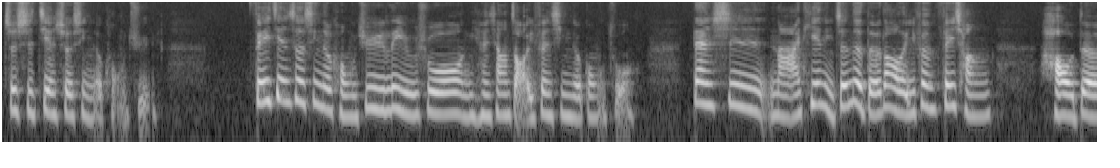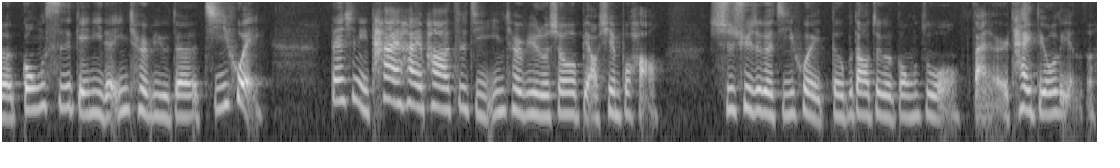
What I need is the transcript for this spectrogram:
这是建设性的恐惧。非建设性的恐惧，例如说，你很想找一份新的工作，但是哪一天你真的得到了一份非常好的公司给你的 interview 的机会。但是你太害怕自己 interview 的时候表现不好，失去这个机会，得不到这个工作，反而太丢脸了，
